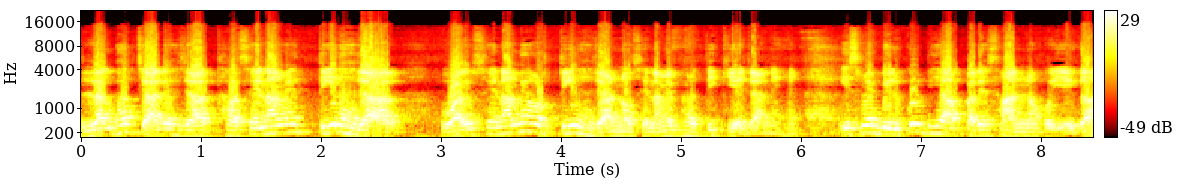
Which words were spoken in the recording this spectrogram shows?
लगभग चालीस हज़ार थल सेना में, तीन हज़ार वायुसेना में और तीन हज़ार नौसेना में भर्ती किए जाने हैं। इसमें बिल्कुल भी आप परेशान न होइएगा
